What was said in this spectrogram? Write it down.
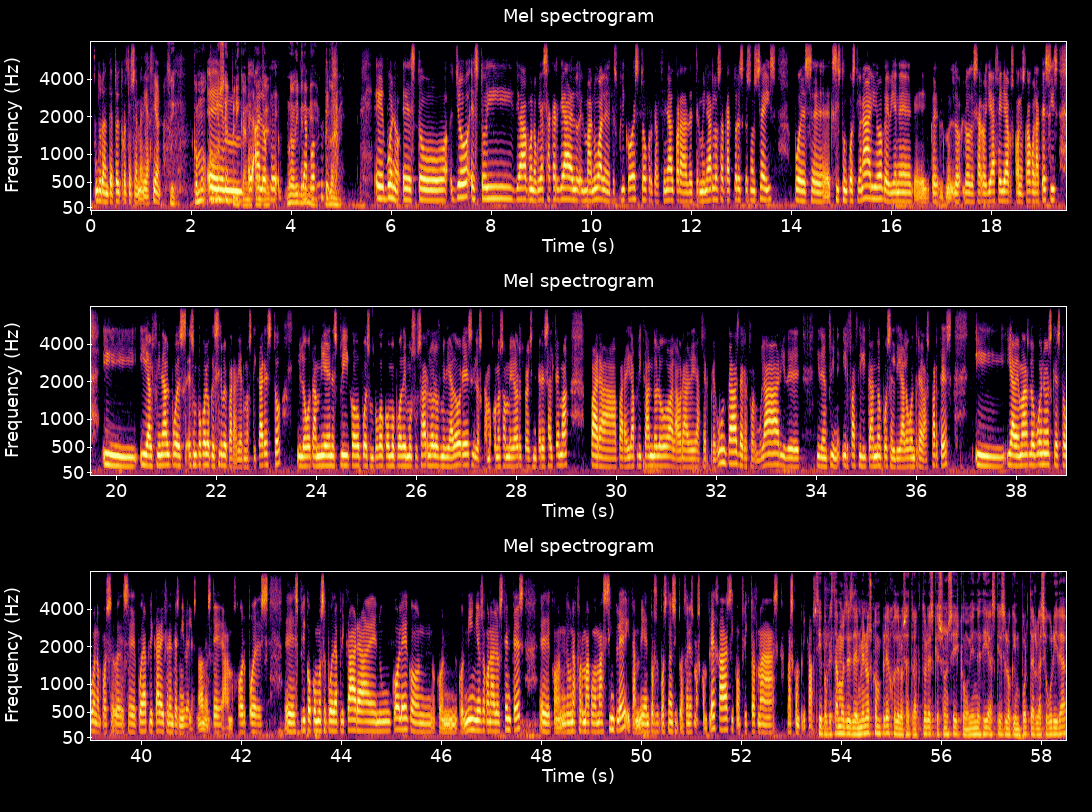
durante todo el proceso de mediación. Sí. ¿Cómo, se em, aplican? A lo que, no, dime, dime, perdóname. Eh, bueno, esto, yo estoy ya, bueno, voy a sacar ya el, manual en el que explico esto, porque al final para determinar los atractores que son seis, pues eh, existe un cuestionario que viene, que, lo, desarrollé hace ya pues, cuando estaba con la tesis, y, al final pues es un poco lo que sirve para diagnosticar esto, y luego también explico pues un poco cómo podemos usarlo los mediadores y los que a lo mejor no son mediadores pero les interesa el tema, para, para ir aplicándolo a la hora de hacer preguntas, de reformular y de, y de en fin, ir facilitando pues el diálogo entre las partes y, además lo bueno es que esto bueno pues eh, se puede aplicar a diferentes niveles no desde a lo mejor pues eh, explico cómo se puede aplicar en un cole con, con, niños o con adolescentes eh, con, de una forma como más simple y también por supuesto en situaciones más complejas y conflictos más, más complicados. Sí porque estamos desde el menos complejo de los atractores que son seis como bien decías que es lo que importa es la seguridad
